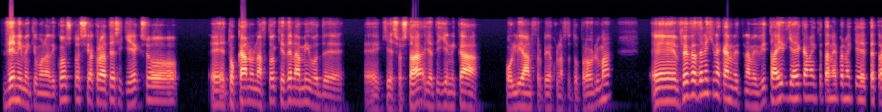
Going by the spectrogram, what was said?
δεν είμαι και ο μοναδικός. Τόσοι ακροατές εκεί έξω ε, το κάνουν αυτό και δεν αμείβονται ε, και σωστά, γιατί γενικά πολλοί άνθρωποι έχουν αυτό το πρόβλημα. Ε, βέβαια δεν έχει να κάνει με την αμοιβή. Τα ίδια έκανα και όταν έπαιρνα και 400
